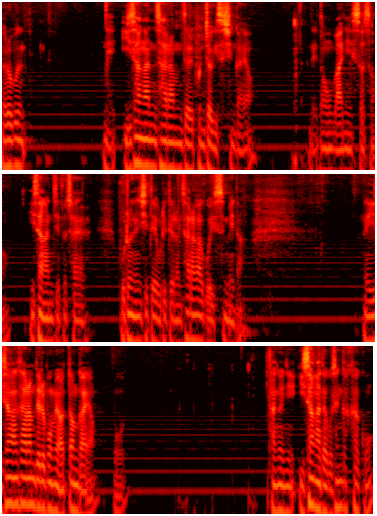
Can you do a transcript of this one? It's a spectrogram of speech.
여러분 네, 이상한 사람들 본 적 있으신가요? 네, 너무 많이 있어서 이상한지도 잘 모르는 시대에 우리들은 살아가고 있습니다. 네, 이상한 사람들을 보면 어떤가요? 뭐 당연히 이상하다고 생각하고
